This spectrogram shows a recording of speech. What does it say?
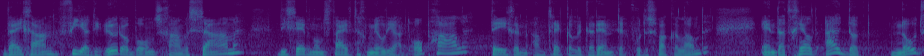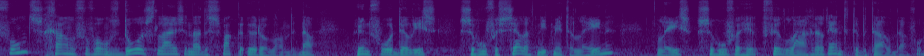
wij gaan via die eurobonds gaan we samen die 750 miljard ophalen... tegen aantrekkelijke rente voor de zwakke landen. En dat geld uit dat noodfonds gaan we vervolgens doorsluizen naar de zwakke eurolanden. Nou, hun voordeel is, ze hoeven zelf niet meer te lenen. Lees, ze hoeven heel, veel lagere rente te betalen daarvoor.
